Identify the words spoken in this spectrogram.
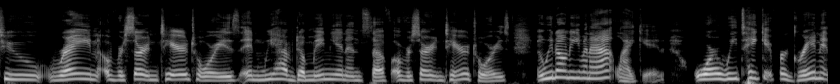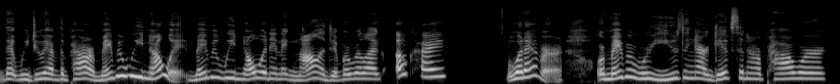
to reign over certain territories and we have dominion and stuff over certain territories and we don't even act like it or we take it for granted that we do have the power. Maybe we know it. Maybe we know it and acknowledge it but we're like okay whatever. Or maybe we're using our gifts and our power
